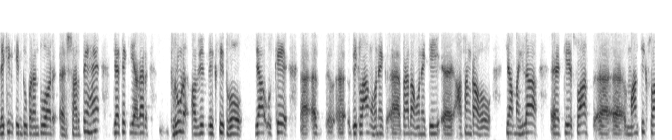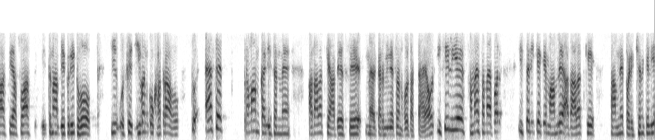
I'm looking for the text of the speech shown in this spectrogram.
लेकिन किंतु परंतु और शर्तें हैं, जैसे कि अगर भ्रूण अविकसित हो या उसके विकलांग होने पैदा होने की आशंका हो, या महिला के स्वास्थ्य मानसिक स्वास्थ्य या स्वास्थ्य इतना विपरीत हो कि उसके जीवन को खतरा हो तो ऐसे तमाम कंडीशन में अदालत के आदेश से टर्मिनेशन हो सकता है। और इसीलिए समय समय पर इस तरीके के मामले अदालत के सामने परीक्षण के लिए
